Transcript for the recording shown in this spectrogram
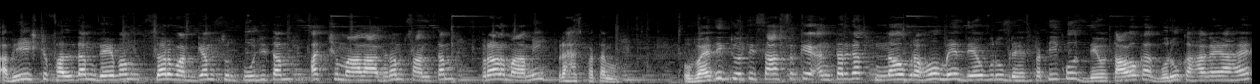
अभीष्ट फलदम देवम सर्वज्ञम सुरपूजितम अच्छमालाधरम शांतम प्रणमामी बृहस्पतम। वैदिक ज्योतिष शास्त्र के अंतर्गत नौ ग्रहों में देवगुरु बृहस्पति को देवताओं का गुरु कहा गया है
